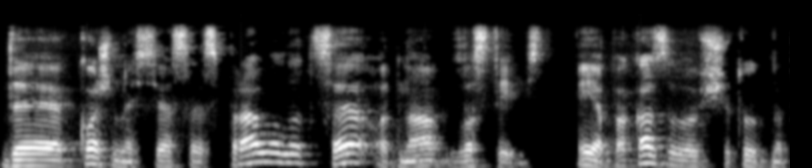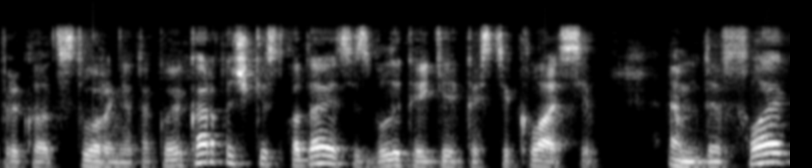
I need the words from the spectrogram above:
де кожне CSS правило це одна властивість. І я показував, що тут, наприклад, створення такої карточки складається з великої кількості класів MDFlex,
